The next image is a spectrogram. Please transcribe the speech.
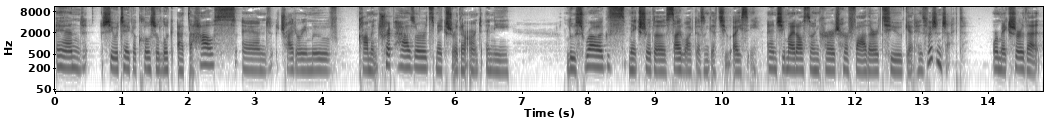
And she would take a closer look at the house and try to remove common trip hazards, make sure there aren't any loose rugs, make sure the sidewalk doesn't get too icy. And she might also encourage her father to get his vision checked or make sure that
